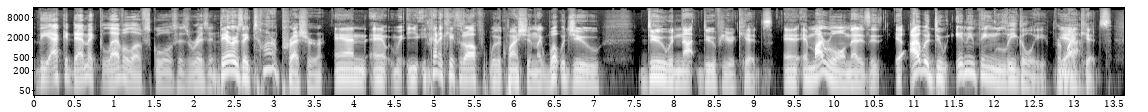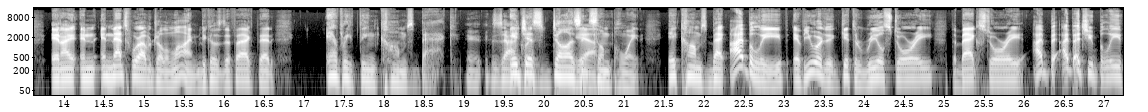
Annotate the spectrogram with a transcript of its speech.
the academic level of schools has risen. there is a ton of pressure, and and you, you kind of kicked it off with a question like, what would you do and not do for your kids? And, and my rule on that is, is I would do anything legally for my kids, and I and and that's where I would draw the line because the fact that everything comes back. Exactly. It just does Yeah. at some point. It comes back. I believe if you were to get the real story, the backstory, I, be, I bet you believe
